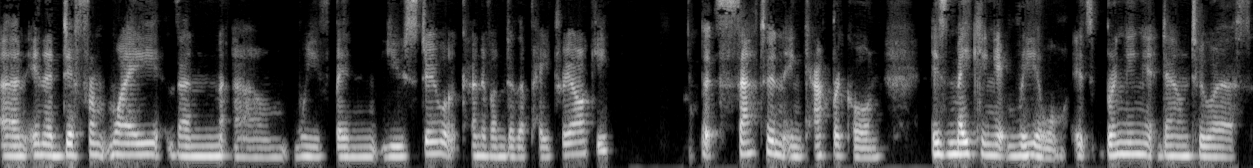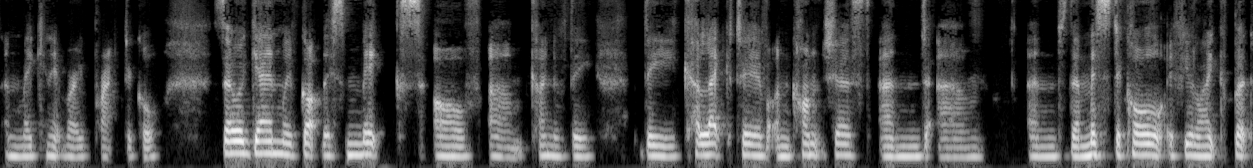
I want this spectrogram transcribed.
and in a different way than um, we've been used to, kind of under the patriarchy. But Saturn in Capricorn is making it real. It's bringing it down to earth and making it very practical. So again, we've got this mix of um, kind of the the collective unconscious and um, and the mystical, if you like, but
